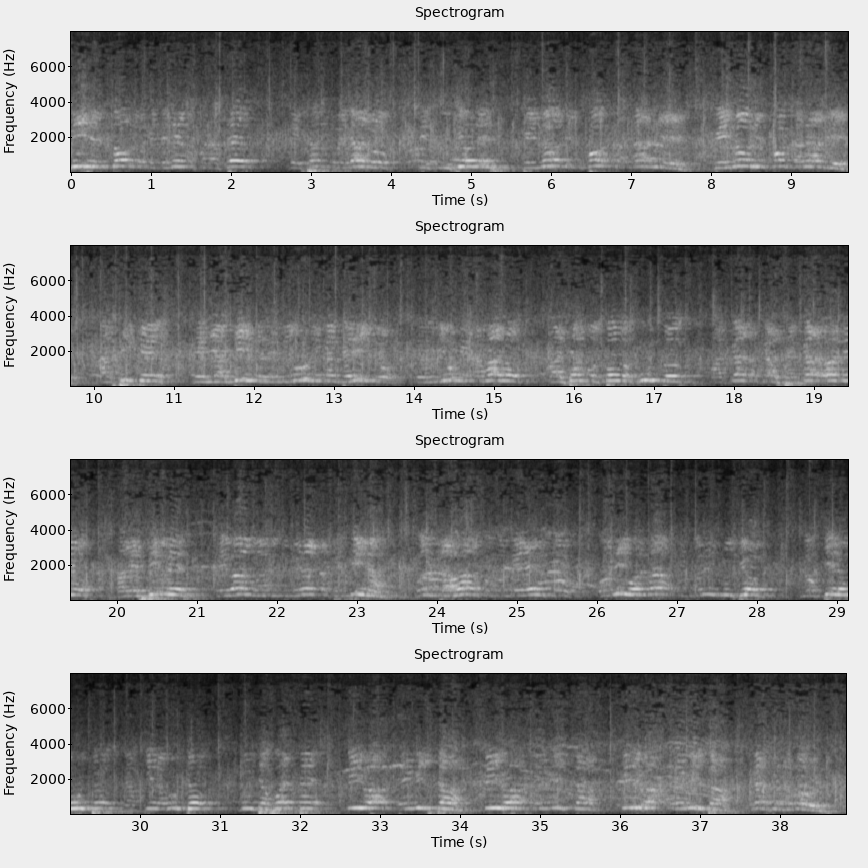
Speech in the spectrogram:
Miren todo lo que tenemos para hacer dejando de lado que no le importa a nadie, que no le importa a nadie. Así que desde aquí, desde mi única querido, desde mi única amado, vayamos todos juntos a cada casa, en cada barrio, a decirles que vamos a recuperar la Argentina con trabajo, con derechos, con igualdad y con inclusión. Los quiero mucho, los quiero mucho, mucha fuerte, ¡Viva Evita! ¡Viva Evita! ¡Viva Evita! ¡Gracias a todos!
